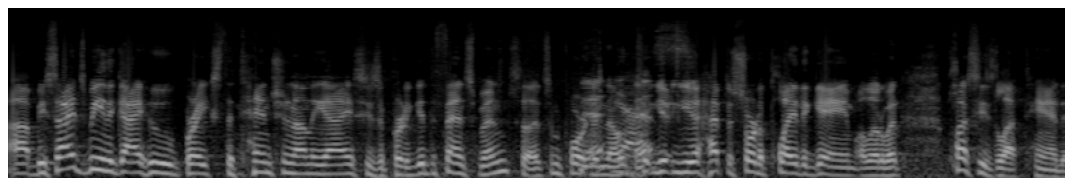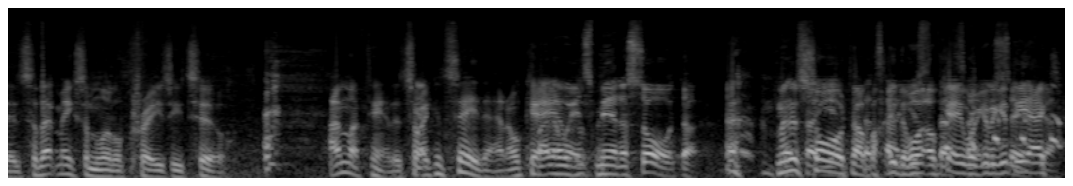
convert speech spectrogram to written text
Uh, besides being the guy who breaks the tension on the ice, he's a pretty good defenseman, so that's important to know. Yes. You, you have to sort of play the game a little bit. Plus, he's left-handed, so that makes him a little crazy too. I'm left-handed, so I can say that. Okay. By the way, it's Minnesota. Minnesota, that's by how the you- way. Okay, we're going to get the accent.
